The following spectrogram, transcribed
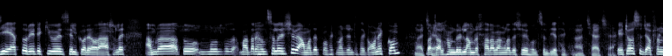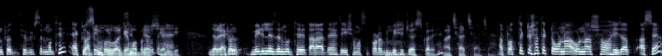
যে এত রেটে কীভাবে সেল করে ওরা? আসলে আমরা তো মূলত মাদার হোলসেলার হিসেবে আমাদের প্রফিট মার্জিনটা থাকে অনেক কম আচ্ছা। বাট আলহামদুলিল্লাহ আমরা সারা বাংলাদেশে হোলসেল দিয়ে থাকি। আচ্ছা আচ্ছা। এটা হচ্ছে জাফরান ফেব্রিক্সের মধ্যে একটু সিম্পল simple মধ্যে। হ্যাঁ। যারা এখন মিডল এজের মধ্যে তারা দেখা যাচ্ছে এই সমস্ত প্রোডাক্ট বেশি চয়েস করে হ্যাঁ। আচ্ছা আচ্ছা আচ্ছা। আর প্রত্যেকটার সাথে একটা ওনা ওনা সহ হিজাব আছে।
